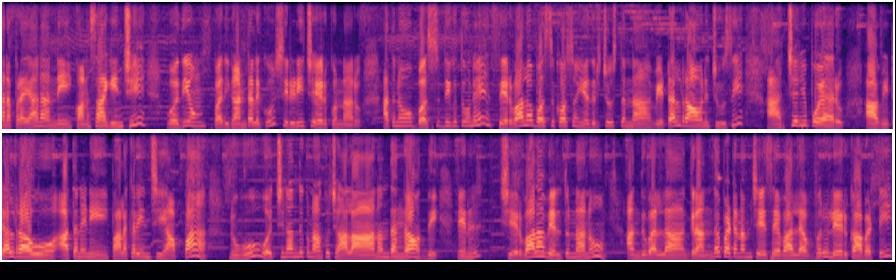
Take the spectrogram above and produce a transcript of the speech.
తన ప్రయాణాన్ని కొనసాగించి ఉదయం పది గంటలకు షిరిడీ చేరుకున్నారు. అతను బస్సు దిగుతూనే శిర్వాలో బస్సు కోసం ఎదురు చూస్తున్న విఠల్ రావుని చూసి ఆశ్చర్యపోయారు. ఆ విఠల్ రావు అతనిని పలకరించి అప్ప నువ్వు వచ్చినందుకు నాకు చాలా ఆనందంగా ఉంది. నేను షెర్వాలా వెళ్తున్నాను. అందువల్ల గ్రంథ పఠనం చేసే వాళ్ళెవ్వరూ లేరు కాబట్టి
